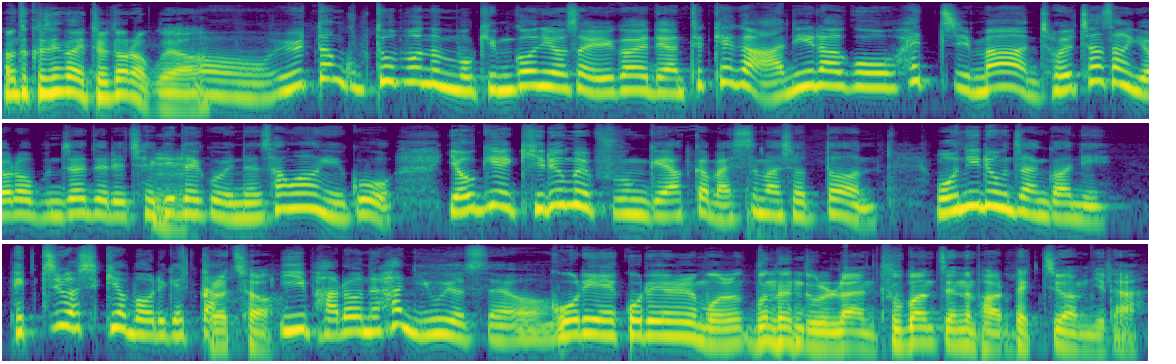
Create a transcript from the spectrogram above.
아무튼 그 생각이 들더라고요. 어, 일단 국토부는 뭐 김건희 여사 일가에 대한 특혜가 아니라고 했지만 절차상 여러 문제들이 음. 제기되고 있는 상황이고 여기에 기름을 부은 게 아까 말씀하셨던 원희룡 장관이 백지화 시켜버리겠다. 그렇죠. 이 발언을 한 이유였어요. 꼬리에 꼬리를 무는 논란 두 번째는 바로 백지화입니다.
